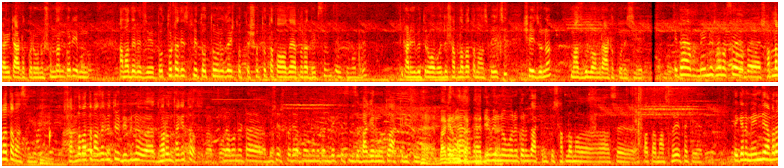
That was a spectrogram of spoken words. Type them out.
গাড়িটা আটক করে অনুসন্ধান করি এবং আমাদের যে তথ্যটা দিচ্ছে তথ্য অনুযায়ী তথ্যের সত্যতা পাওয়া যায়, আপনারা দেখছেন যে ইতিমধ্যে। গাড়ির ভিতরে অবৈধ শাপলা পাতা মাছ পেয়েছি সেই জন্য মাছগুলো আমরা আটক করেছি আর এটা মেইনলি সব আছে শাপলা পাতা মাছই আর শাপলা পাতা মাছের ভিতরে বিভিন্ন ধরন থাকে তো। যেমন এটা বিশেষ করে আপনার মনে করেন দেখতেছেন যে বাঘের মতো আকৃতি। হ্যাঁ, বাঘের মতো হ্যাঁ। বিভিন্ন মনে করেন যে আকৃতি শাপলা আছে পাতা মাছ হয়ে থাকে আর কি। এখানে মেইনলি আমরা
